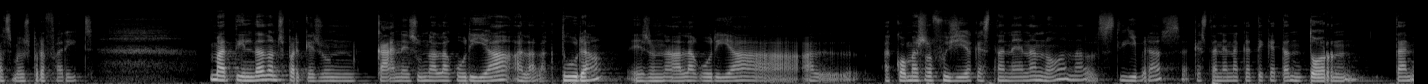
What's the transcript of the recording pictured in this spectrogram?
els meus preferits. Matilda, doncs, perquè és un cant, és una alegoria a la lectura, és una alegoria al, a com es refugia aquesta nena no? en els llibres, aquesta nena que té aquest entorn tan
